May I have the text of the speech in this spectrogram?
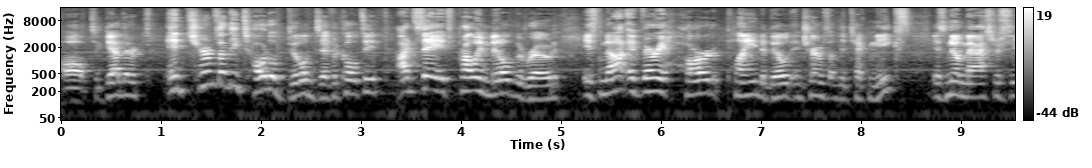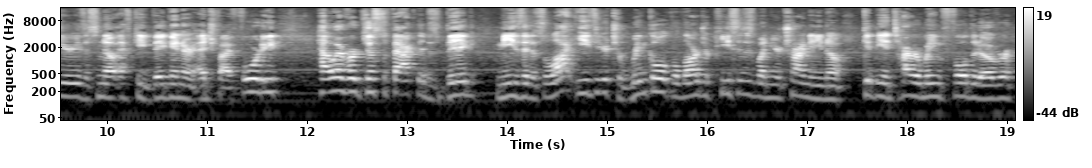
all together. In terms of the total build difficulty, I'd say it's probably middle of the road. It's not a very hard plane to build in terms of the techniques. It's no Master Series, it's no FT Viggen or Edge 540. However, just the fact that it's big means that it's a lot easier to wrinkle the larger pieces when you're trying to, you know, get the entire wing folded over.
